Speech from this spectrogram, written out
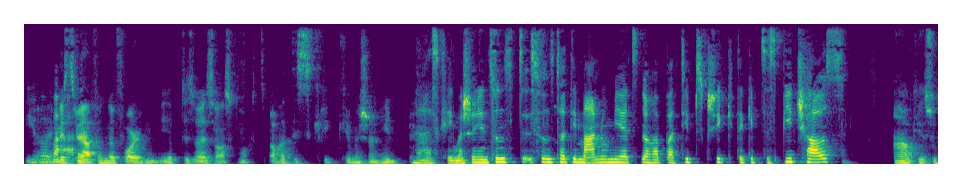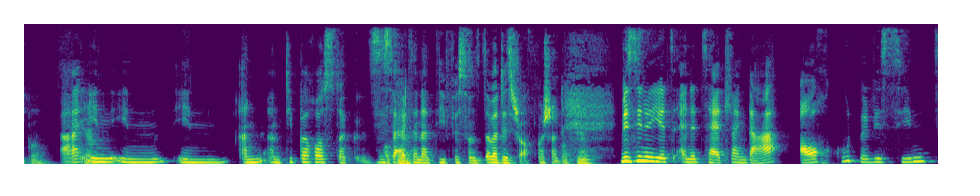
müsst mir einfach nur folgen. Ich habe das alles ausgemacht. Aber das krieg- kriegen wir schon hin. Na, das kriegen wir schon hin. Sonst, sonst hat die Manu mir jetzt noch ein paar Tipps geschickt. Da gibt's das Beach House Ah, okay, super. äh, okay. in, in, in An- Antiparos. Da- Das ist Okay. eine Alternative sonst, aber das schaffen wir schon. okay. Wir sind ja jetzt eine Zeit lang da. Auch gut, weil wir sind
